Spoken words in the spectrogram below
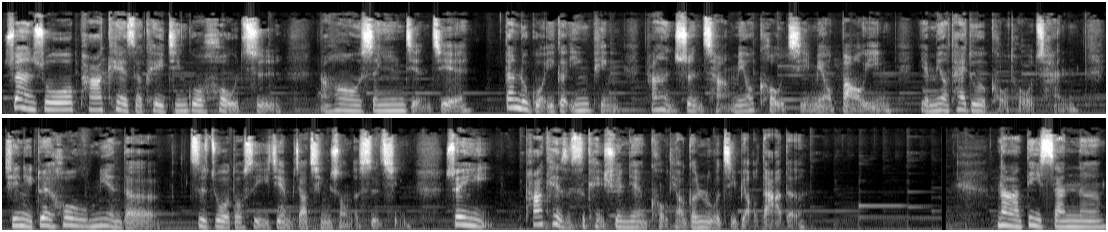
虽然说 podcast 可以经过后置，然后声音剪接，但如果一个音频它很顺畅，没有口疾，没有爆音，也没有太多的口头禅，其实你对后面的。制作都是一件比较轻松的事情，所以 podcast 是可以训练口条跟逻辑表达的。那第三呢？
